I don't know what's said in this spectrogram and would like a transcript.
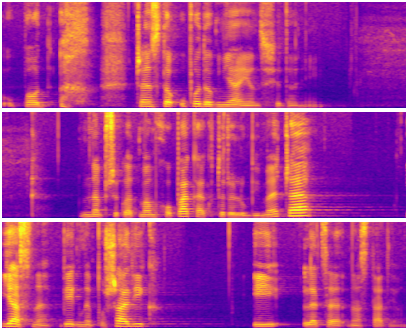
upod często upodobniając się do niej. Na przykład mam chłopaka, który lubi mecze. Jasne, biegnę po szalik i lecę na stadion.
